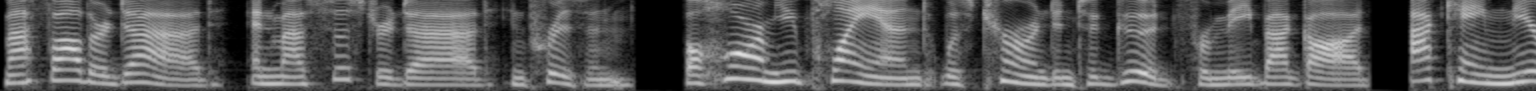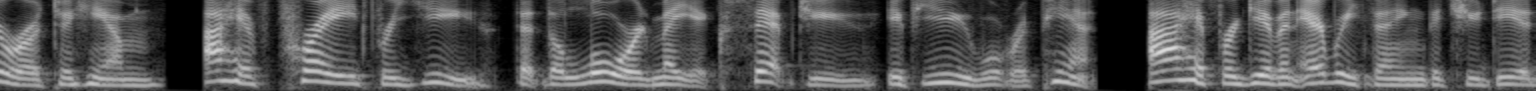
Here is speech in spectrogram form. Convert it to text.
My father died, and my sister died in prison. The harm you planned was turned into good for me by God. I came nearer to Him. I have prayed for you that the Lord may accept you if you will repent. I have forgiven everything that you did.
